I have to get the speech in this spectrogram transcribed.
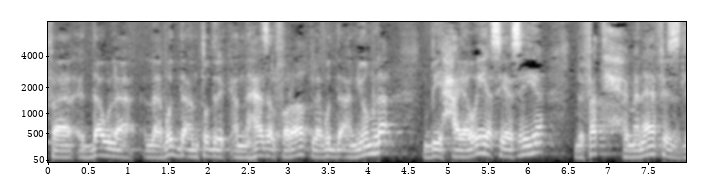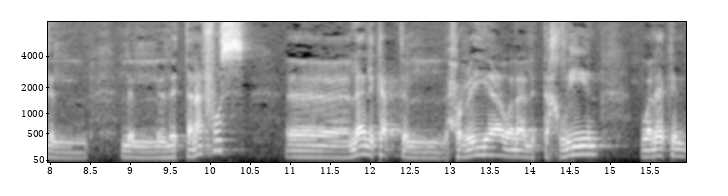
فالدولة لابد أن تدرك أن هذا الفراغ لابد أن يملأ بحيوية سياسية بفتح منافذ لل... لل... للتنفس آه، لا لكبت الحرية ولا للتخوين ولكن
